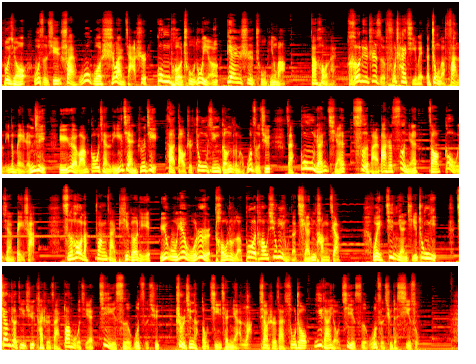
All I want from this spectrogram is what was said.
不久，伍子胥率吴国十万甲士攻破楚都郢，鞭尸楚平王。但后来，阖闾之子夫差即位，他中了范蠡的美人计，与越王勾践离间之计，哈，导致忠心耿耿的伍子胥在公元前四百八十四年遭构陷被杀。此后呢，装在皮革里，于五月五日投入了波涛汹涌的钱塘江。为纪念其忠义，江浙地区开始在端午节祭祀伍子胥，至今呢都几千年了。像是在苏州，依然有祭祀伍子胥的习俗。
